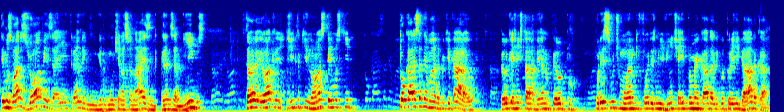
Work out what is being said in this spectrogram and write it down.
Temos vários jovens aí entrando em multinacionais, em grandes amigos. Então eu acredito que nós temos que tocar essa demanda, porque, cara, pelo que a gente está vendo, pelo, por, por, esse último ano que foi 2020 aí para o mercado da agricultura irrigada, cara.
